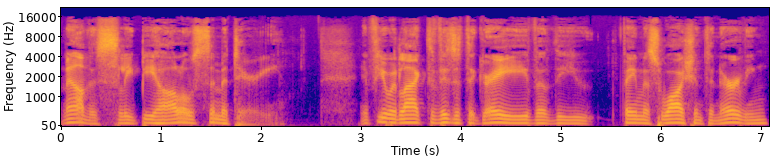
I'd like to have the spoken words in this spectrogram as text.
Now, the Sleepy Hollow Cemetery. If you would like to visit the grave of the famous Washington Irving,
